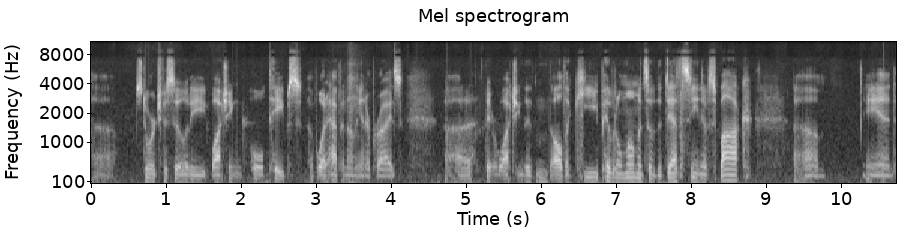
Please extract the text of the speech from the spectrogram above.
uh, storage facility watching old tapes of what happened on the Enterprise. Uh, they're watching the, Mm. all the key pivotal moments of the death scene of Spock, um, and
